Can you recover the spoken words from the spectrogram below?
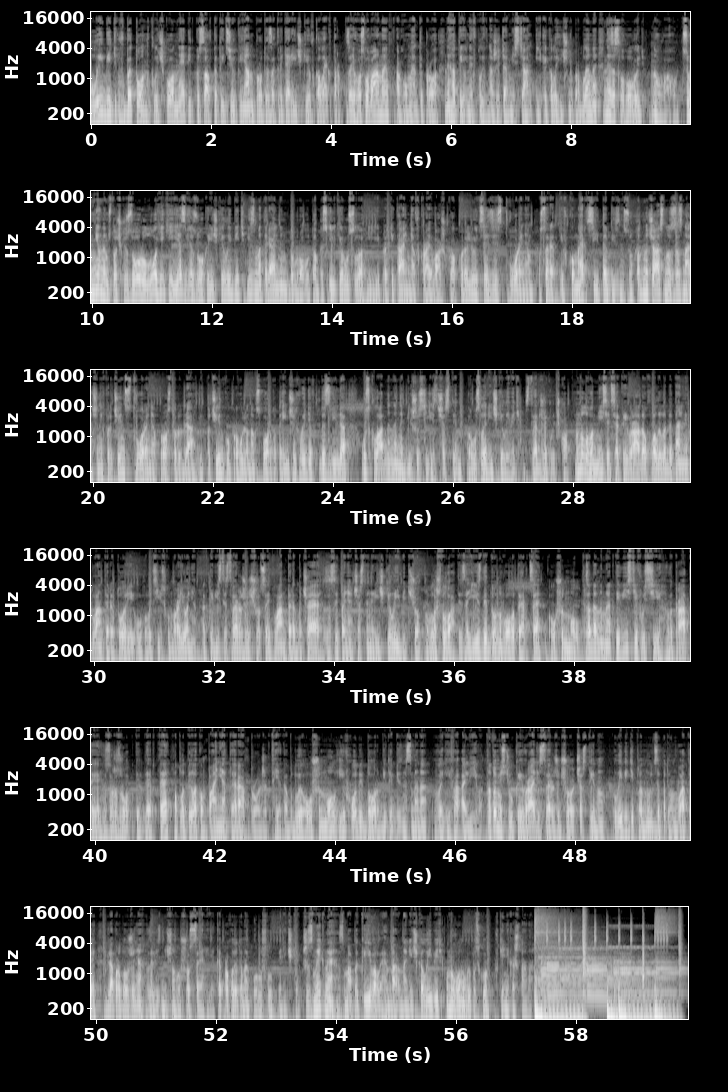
Либідь в бетон Кличко не підписав петицію киян проти закриття річки в колектор. За його словами, аргументи про негативний вплив на життя містян і екологічні проблеми не заслуговують на увагу. Сумнівним з точки зору логіки є зв'язок річки Либідь із матеріальним добробутом, оскільки русло її протікання вкрай важко корелюється зі створенням осередків комерції та бізнесу. Одночасно з зазначених причин створення простору для відпочинку, прогулянок спорту та інших видів дозвілля ускладнене на більшості із частин русла річки Либідь, стверджує Кличко. Минулого місяця Київрада ухвалила детальний план території у Голосіївському районі. Активісти стверджують, що цей план передбачає засипання частини річки Либідь, щоб облаштувати заїзди до нового ТРЦ Ocean Mall. За даними активістів, усі витрати з розробки ДРТ оплатила компанія Terra Project, яка будує Ocean Mall і входить до орбіти бізнесмена Вагіфа Алієва. Натомість у Київраді стверджують, що частину Либіді планують забетонувати для продовження залізничного шосе, яке проходитиме по руслу річки. Чи зникне з мапи Києва легендарна річка Либідь у новому випуску в тіні каштана?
